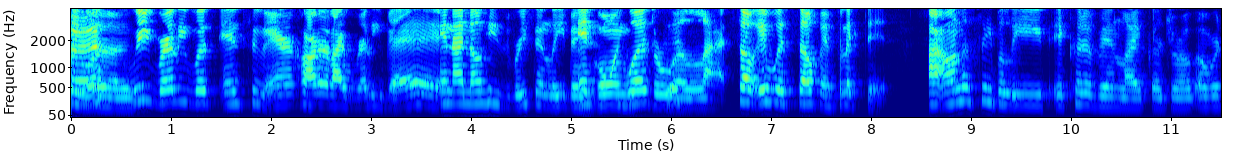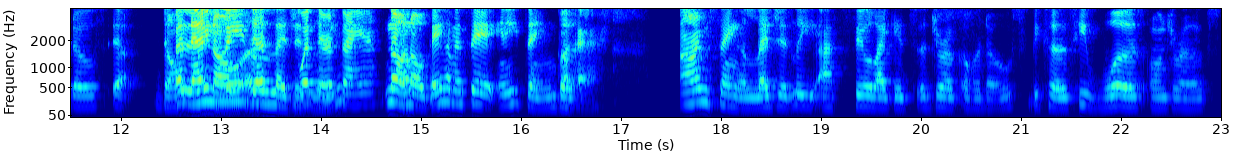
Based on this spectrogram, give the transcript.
really was. We really was into Aaron Carter like really bad. and I know he's recently been And going was through this- a lot. so it was self inflicted. I honestly believe it could have been like a drug overdose. Don't Allegedly, you know? that's allegedly. what they're saying. No, Oh, no, they haven't said anything. But okay. I'm saying allegedly. I feel like it's a drug overdose because he was on drugs.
